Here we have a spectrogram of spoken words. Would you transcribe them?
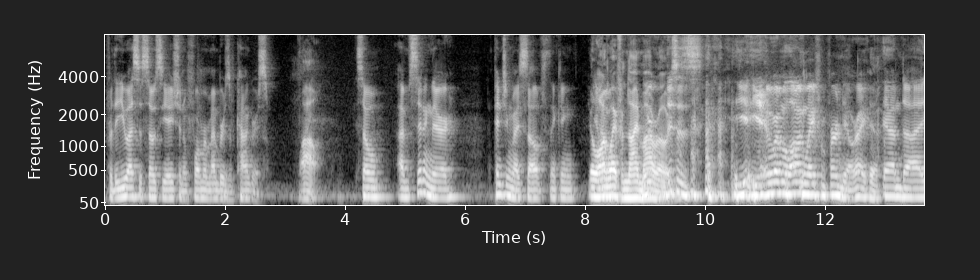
for the U.S. Association of Former Members of Congress. Wow. So I'm sitting there pinching myself, thinking, You're a you long know, way from Nine Mile Road. This is, yeah, yeah, we're a long way from Ferndale, right? Yeah. And uh,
